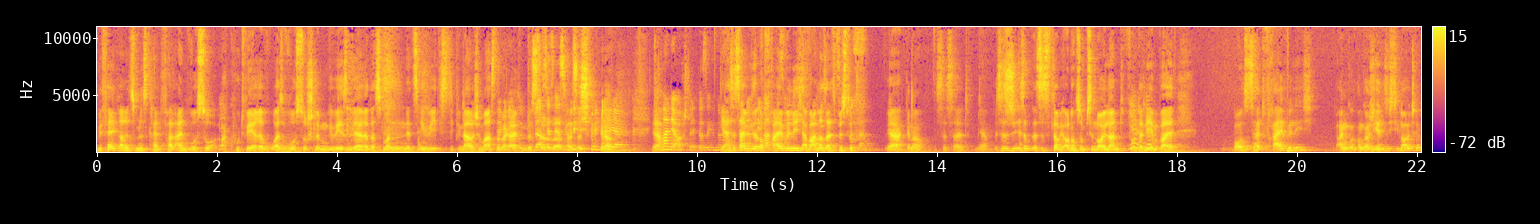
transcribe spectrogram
mir fällt gerade zumindest kein Fall ein, wo es so ja. akut wäre, wo, also wo es so schlimm gewesen wäre, dass man jetzt irgendwie disziplinarische Maßnahmen ja, genau, ergreifen müsste. Oder so. Weißt nicht mehr, genau. ja. Kann man ja auch schlecht. Also ja, es ist halt wie gesagt auch freiwillig, aber andererseits bist du... Ja, genau. Es ist halt, ja. Es ist, es ist, ist glaube ich, auch noch so ein bisschen Neuland für Unternehmen, klar. weil bei uns ist es halt freiwillig, engagieren sich die Leute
